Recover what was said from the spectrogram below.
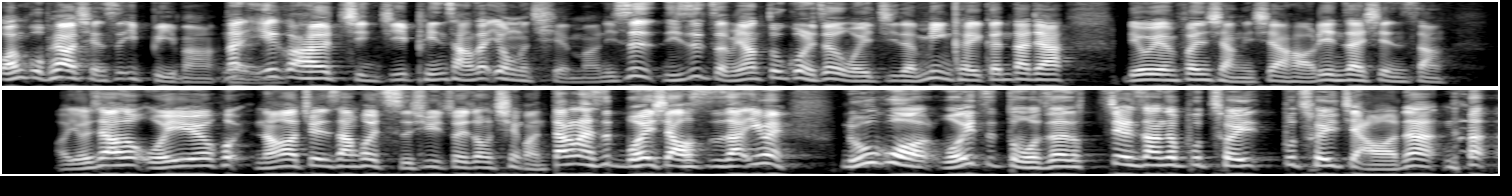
玩股票钱是一笔嘛？那一个还有紧急平常在用的钱嘛？你是你是怎么样度过你这个危机的？命可以跟大家留言分享一下哈，练在线上啊。有些人说违约会，然后券商会持续追踪欠款，当然是不会消失啊。因为如果我一直躲着，券商就不催不催缴啊，那 那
